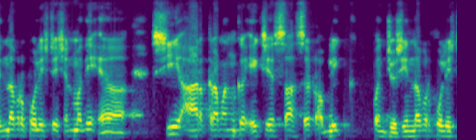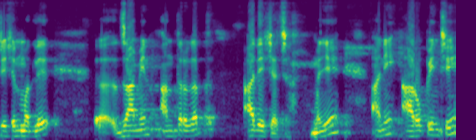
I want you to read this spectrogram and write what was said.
इंदापूर पोलीस स्टेशनमध्ये सी आर क्रमांक एकशे सहासष्ट ऑब्लिक पंचवीस इंदापूर पोलीस स्टेशन मधले जामीन अंतर्गत आदेशाचं. म्हणजे आणि आरोपींची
